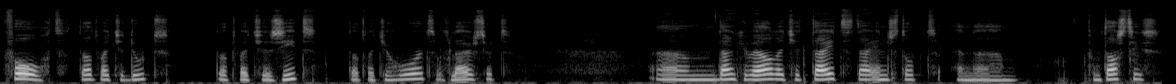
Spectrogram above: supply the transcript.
volgt, dat wat je doet, dat wat je ziet, dat wat je hoort of luistert. Um, dankjewel dat je tijd daarin stopt. En um, fantastisch.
